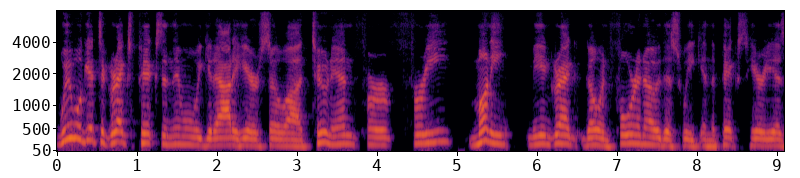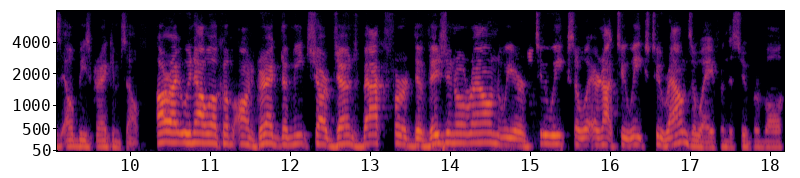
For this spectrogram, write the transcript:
we will get to Greg's picks and then when we get out of here. So uh, tune in for free money. Me and Greg going 4 and 0 this week in the picks. Here he is, LB's Greg himself. All right, we now welcome on Greg the Meat Sharp Jones back for divisional round. We are two weeks away, or not two weeks, two rounds away from the Super Bowl,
